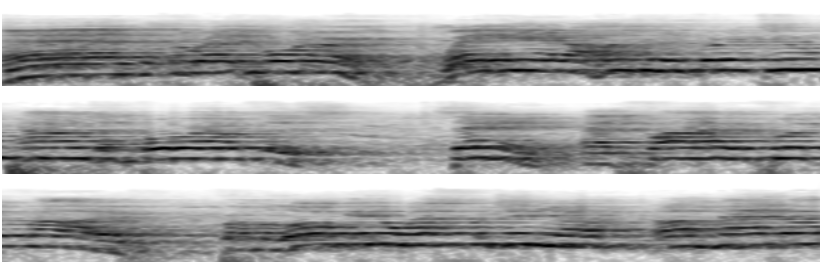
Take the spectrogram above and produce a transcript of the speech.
And in the red corner, weighing in at 132 pounds and 4 ounces, standing at 5 foot 5 from Logan, West Virginia, Amanda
